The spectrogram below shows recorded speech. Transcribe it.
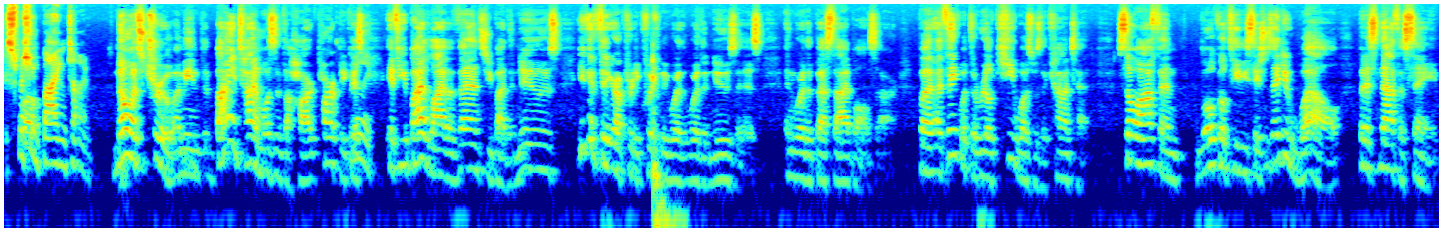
especially Well, buying time. No, it's true. I mean, buying time wasn't the hard part because Really? if you buy live events, you buy the news, you can figure out pretty quickly where the, where the news is and where the best eyeballs are. But I think what the real key was was the content. So often, local TV stations they do well, but it's not the same.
